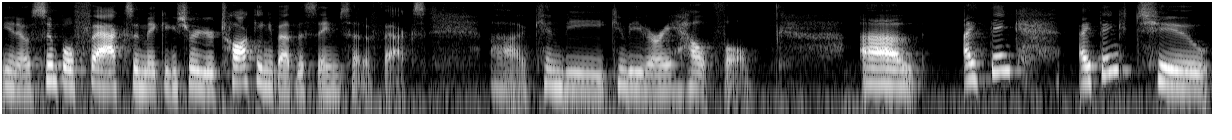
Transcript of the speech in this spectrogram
you know, simple facts and making sure you're talking about the same set of facts uh, can, be, can be very helpful. Uh, I think, I think too,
